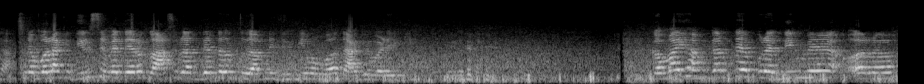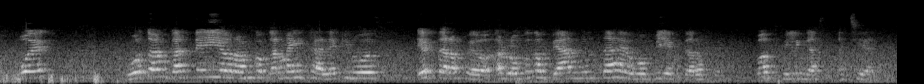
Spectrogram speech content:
था। उसने बोला कि दिल से मैं तेरे को आशीर्वाद देता हूँ तू अपनी ज़िंदगी में बहुत आगे बढ़ेगी। कमाई हम करते हैं पूरे दिन में और वो एक वो तो हम करते ही और हमको करना ही था लेकिन वो एक तरफ़ है और लोगों का प्यार मिलता है वो भी एक तरफ़ है। बहुत फीलिंग अच्छी आती है।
